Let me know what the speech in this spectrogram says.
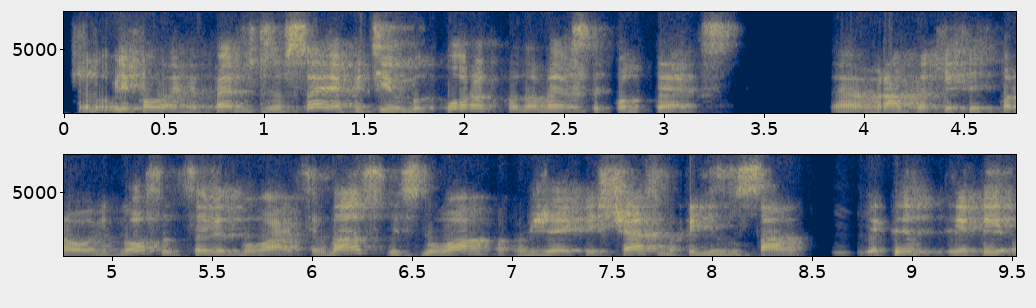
Шановні колеги, перш за все, я хотів би коротко навести контекст, Е, в рамках яких правовідносин це відбувається. В нас існував вже якийсь час механізм санкцій, який, який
